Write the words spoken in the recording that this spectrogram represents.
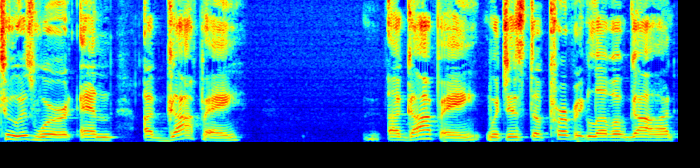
to his word and agape agape which is the perfect love of god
